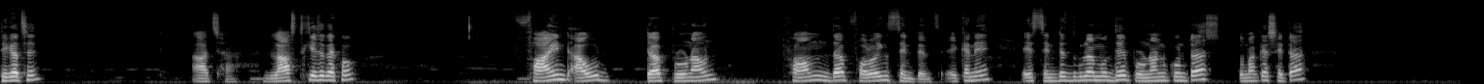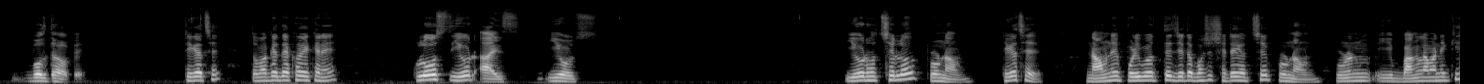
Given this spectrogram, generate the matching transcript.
ঠিক আছে? আচ্ছা লাস্ট কি আছে দেখো? Find out the pronoun from the following sentence এখানে এই সেন্টেন্সগুলোর মধ্যে প্রোনাউন কোনটা, তোমাকে সেটা বলতে হবে। ঠিক আছে? তোমাকে দেখো এখানে close your eyes yours your হচ্ছিল প্রোনাউন ঠিক আছে? নাউনের পরিবর্তে যেটা বসে সেটাই হচ্ছে প্রোনাউন প্রোনাউন বাংলা মানে কি?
